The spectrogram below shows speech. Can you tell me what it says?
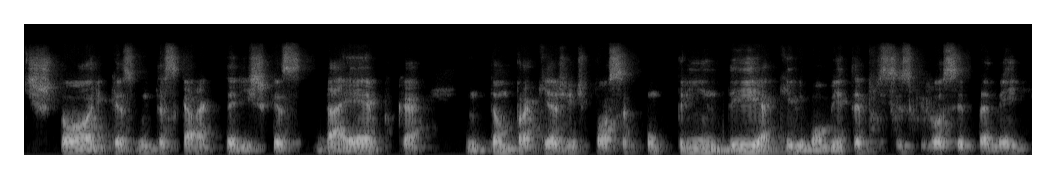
históricas, muitas características da época. Então, para que a gente possa compreender aquele momento, é preciso que você também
